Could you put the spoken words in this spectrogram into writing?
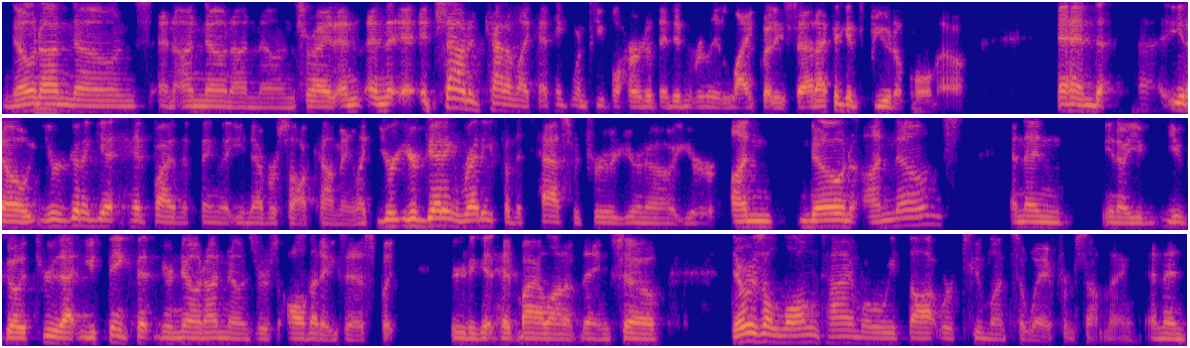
known unknowns and unknown unknowns right? And and it sounded kind of like i think when people heard it they didn't really like what he said. I think it's beautiful though. And uh, you know you're going to get hit by the thing that you never saw coming. Like you're you're getting ready for the test which are you know your unknown unknowns. And then you know you you go through that and you think that your known unknowns are all that exists but you're going to get hit by a lot of things. So there was a long time where we thought we're two months away from something. And then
